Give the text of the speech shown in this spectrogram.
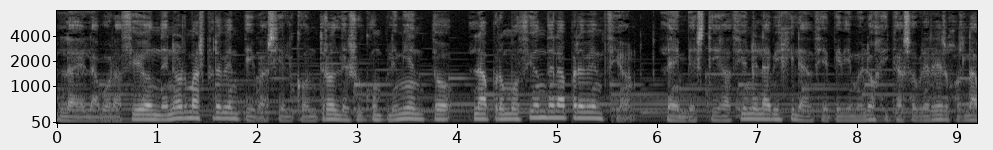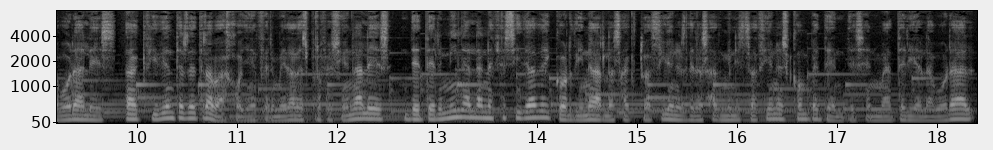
La elaboración de normas preventivas y el control de su cumplimiento, la promoción de la prevención, la investigación y la vigilancia epidemiológica sobre riesgos laborales, accidentes de trabajo y enfermedades profesionales determinan la necesidad de coordinar las actuaciones de las administraciones competentes en materia laboral,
